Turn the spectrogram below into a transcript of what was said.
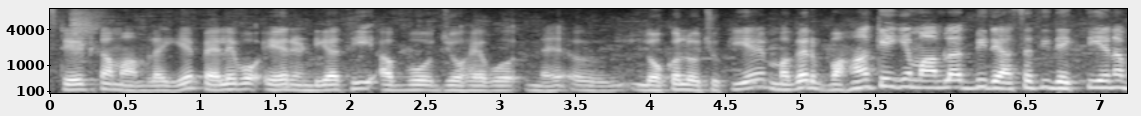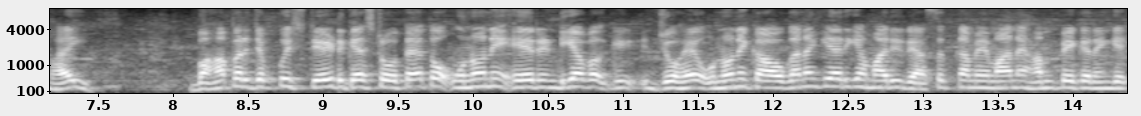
स्टेट का मामला ही है। पहले वो एयर इंडिया थी अब वो जो है वो लोकल हो चुकी है। मगर वहाँ के ये मामला भी रियासत ही देखती है ना भाई। वहाँ पर जब कोई स्टेट गेस्ट होता है तो उन्होंने एयर इंडिया जो है उन्होंने कहा होगा ना कि यार ये हमारी रियासत का मेहमान है हम पे करेंगे।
